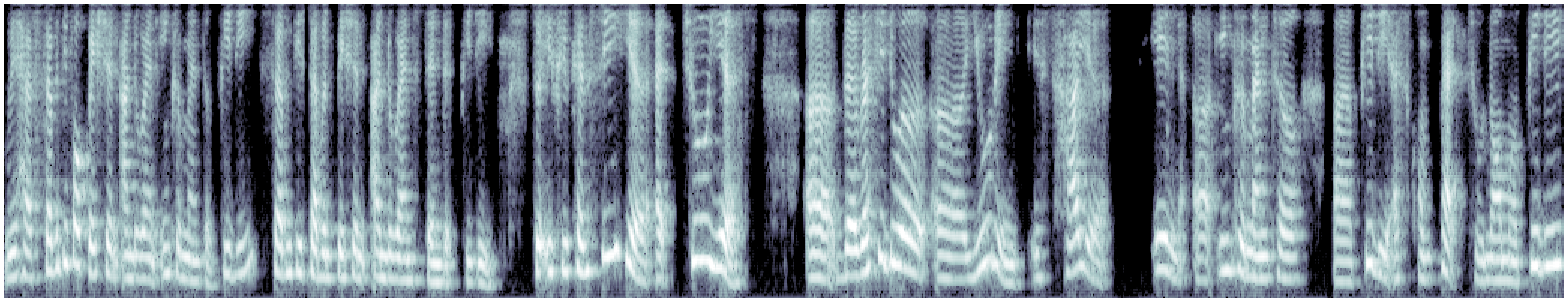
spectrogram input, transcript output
We have 74 patients underwent incremental PD, 77 patients underwent standard PD. So if you can see here at two years, uh, the residual uh, urine is higher in uh, incremental uh, PD as compared to normal PD.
